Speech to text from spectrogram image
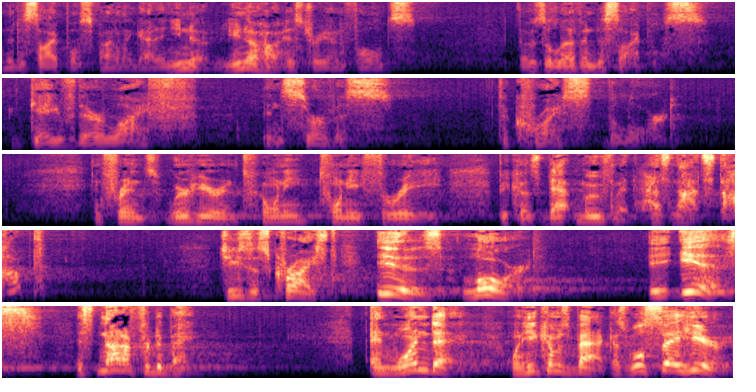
The disciples finally got. And you know, you know how history unfolds. Those 11 disciples gave their life in service to Christ the Lord. And friends, we're here in 2023 because that movement has not stopped. Jesus Christ is Lord. He is. It's not up for debate. And one day, when he comes back, as we'll say here,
